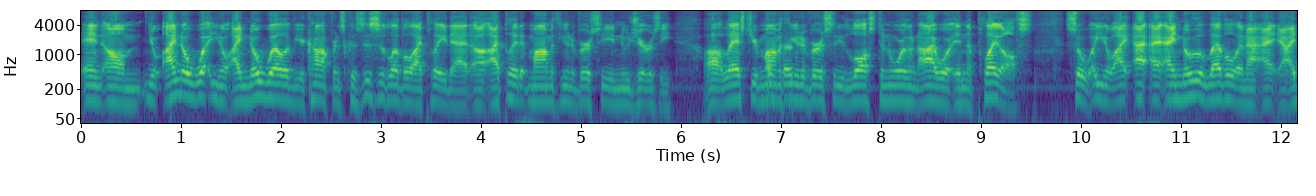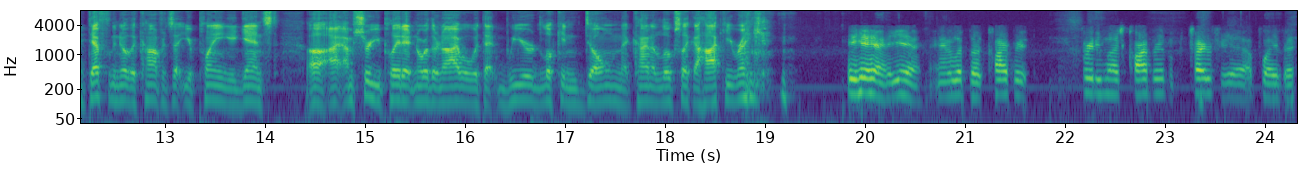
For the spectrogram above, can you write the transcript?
And um, you know, I know what you know. I know well of your conference because this is the level I played at. Uh, I played at Monmouth University in New Jersey. Uh, last year, Monmouth okay. University lost to Northern Iowa in the playoffs. So uh, you know, I, I, I know the level, and I, I definitely know the conference that you're playing against. Uh, I, am sure you played at Northern Iowa with that weird looking dome that kind of looks like a hockey rink. yeah, yeah, and with the carpet pretty much carpet turf. Yeah, I played there.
